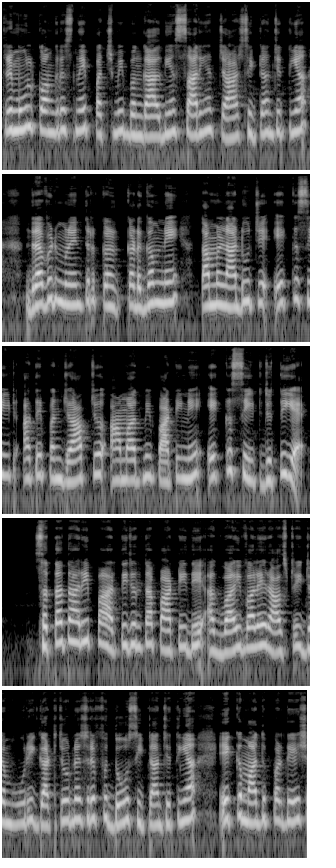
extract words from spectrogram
ਤ੍ਰਿਮੂਲ ਕਾਂਗਰਸ ਨੇ ਪੱਛਮੀ ਬੰਗਾਲ ਦੀਆਂ ਸਾਰੀਆਂ ਚਾਰ ਸੀਟਾਂ ਜਿੱਤੀਆਂ। ਦ੍ਰਵਿੜ ਮੁਨੇਂਤਰ ਕ- ਕੜਗਮ ਨੇ ਤਾਮਿਲਨਾਡੂ 'ਚ ਇੱਕ ਸੀਟ ਅਤੇ ਪੰਜਾਬ 'ਚ ਆਮ ਆਦਮੀ ਪਾਰਟੀ ਨੇ ਇੱਕ ਸੀਟ ਜਿੱਤੀ ਹੈ। ਸੱਤਾਧਾਰੀ ਭਾਰਤੀ ਜਨਤਾ ਪਾਰਟੀ ਦੇ ਅਗਵਾਈ ਵਾਲੇ ਰਾਸ਼ਟਰੀ ਜਮਹੂਰੀ ਗੱਠਜੋੜ ਨੇ ਸਿਰਫ ਦੋ ਸੀਟਾਂ ਜਿੱਤੀਆਂ, ਇੱਕ ਮੱਧ ਪ੍ਰਦੇਸ਼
